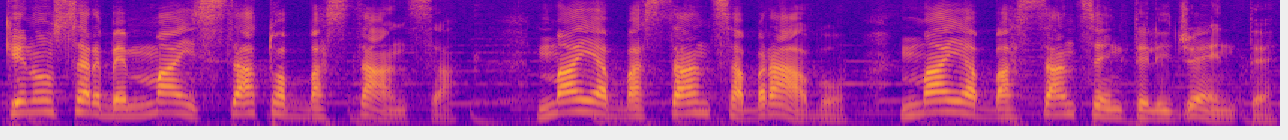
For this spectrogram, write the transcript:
che non sarebbe mai stato abbastanza, mai abbastanza bravo, mai abbastanza intelligente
